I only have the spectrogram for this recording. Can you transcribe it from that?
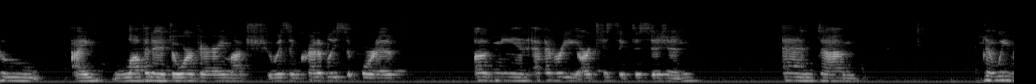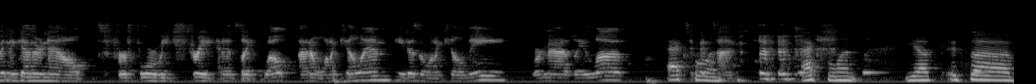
who I love and adore very much, who is incredibly supportive of me in every artistic decision. And um, and we've been together now for four weeks straight. And it's like, well, I don't want to kill him. He doesn't want to kill me. We're madly in love. Excellent. Excellent. Yes, it's uh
